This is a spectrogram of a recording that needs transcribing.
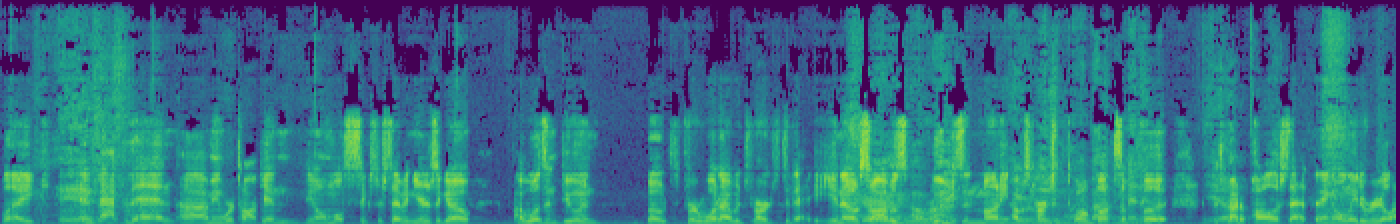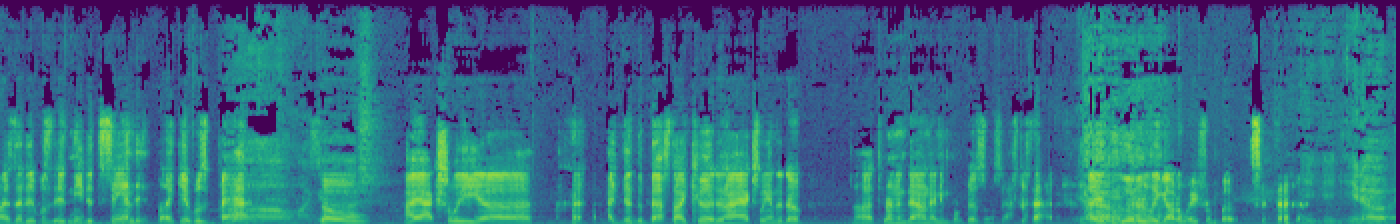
Like, yeah. and back then, uh, I mean, we're talking, you know, almost six or seven years ago. I wasn't doing boats for what I would charge today, you know. Sure. So I was oh, losing right. money. You I was charging twelve bucks a, a foot yep. to try to polish that thing, only to realize that it was it needed sanded, like it was bad. Oh my gosh. So I actually uh, I did the best I could, and I actually ended up uh, turning down any more business after that. Yeah. I literally got away from boats. you, you, know,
